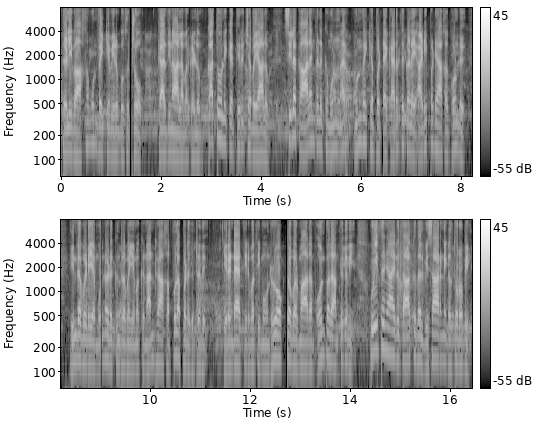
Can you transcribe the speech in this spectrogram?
தெளிவாக முன்வைக்க விரும்புகின்றோம். கர்தினால் அவர்களும் கத்தோலிக்க திருச்சபையாலும் சில காலங்களுக்கு முன்னர் முன்வைக்கப்பட்ட கருத்துக்களை அடிப்படையாக கொண்டு இந்த விடயம் முன்னெடுக்கின்றமை எமக்கு நன்றாக புலப்படுகின்றது. இரண்டாயிரத்தி இருபத்தி மூன்று அக்டோபர் மாதம் ஒன்பதாம் தேதி உயிர்த்த ஞாயிறு தாக்குதல் விசாரணைகள் தொடர்பில்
